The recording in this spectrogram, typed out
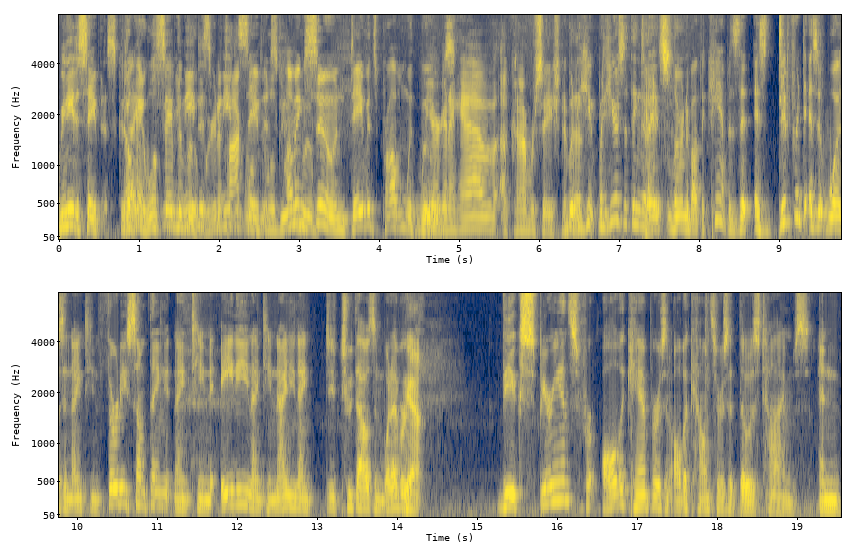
we need to save this. Okay, I- we'll save the need boob. to- We're gonna we need talk- To save we'll- this. we'll Coming soon, David's problem with boobs. We are going to have a conversation But, about. here, but here's the thing that. I learned about the camp is that as different as it was in 1930 something, 1980, 1990, 2000, whatever, yeah, the experience for all the campers and all the counselors at those times and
